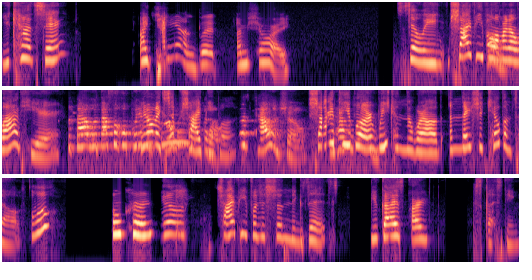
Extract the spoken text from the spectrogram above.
You can't sing? I can, but I'm shy. Silly. Shy people Oh. aren't allowed here. That, that's the whole point We don't accept shy show. people. That's a talent show. Shy You people are weak in the world and they should kill themselves. Ooh? Okay. Yeah. Shy people just shouldn't exist. You guys are disgusting.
